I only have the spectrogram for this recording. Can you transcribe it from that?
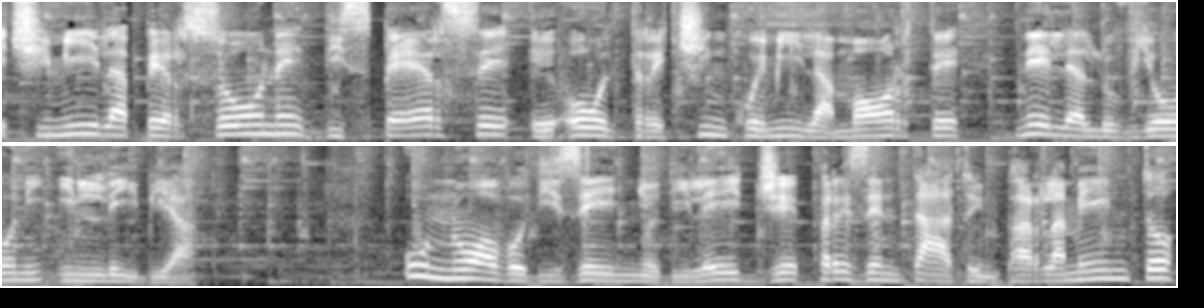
10.000 persone disperse e oltre 5.000 morte nelle alluvioni in Libia. Un nuovo disegno di legge presentato in Parlamento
